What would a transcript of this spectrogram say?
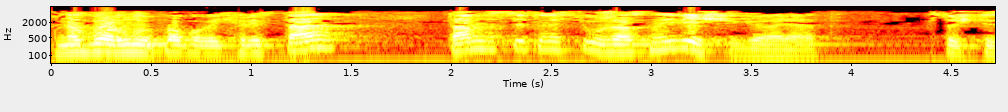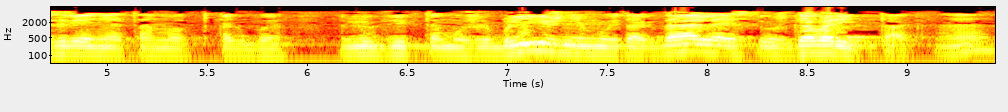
Нагорную проповедь Христа, там в действительности ужасные вещи говорят с точки зрения там вот как бы любви к тому же ближнему и так далее, если уж говорить так. Да?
